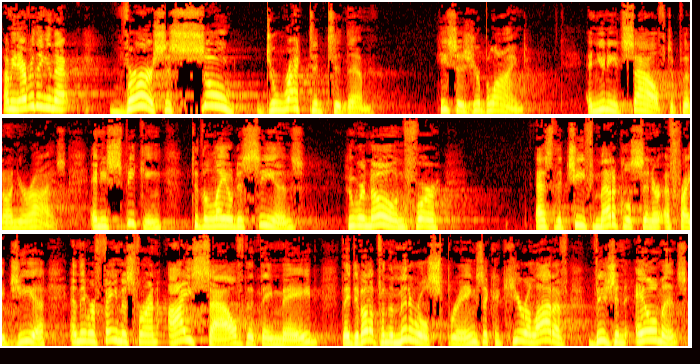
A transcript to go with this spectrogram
I mean, everything in that verse is so directed to them. He says, You're blind and you need salve to put on your eyes. And he's speaking to the Laodiceans who were known for as the chief medical center of Phrygia, and they were famous for an eye salve that they made. They developed from the mineral springs that could cure a lot of vision ailments.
